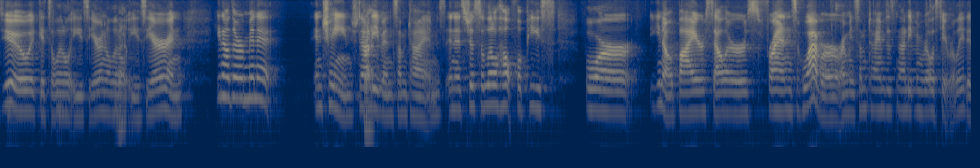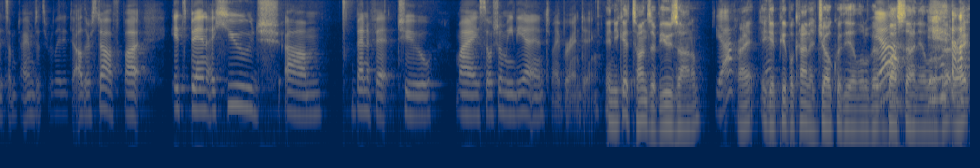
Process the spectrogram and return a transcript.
do, it gets a little easier and a little easier. And you know, they're a minute and change, not Right. even sometimes. And it's just a little helpful piece for, you know, buyers, sellers, friends, whoever. I mean, sometimes it's not even real estate related, sometimes it's related to other stuff. But it's been a huge um, benefit to my social media and to my branding. and you get tons of views on them Yeah. right you get people kind of joke with you a little bit Yeah. bust on you a little bit Yeah. right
